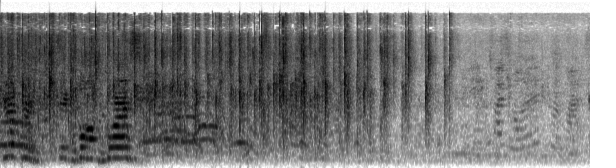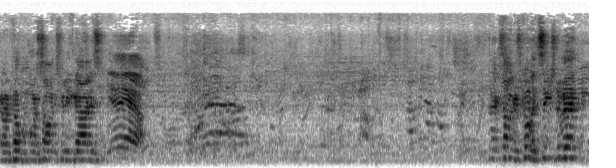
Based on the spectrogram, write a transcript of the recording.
You're up for taking the fall for chorus. Got a couple more songs for you guys. Yeah. Next song is called Extinction Event.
